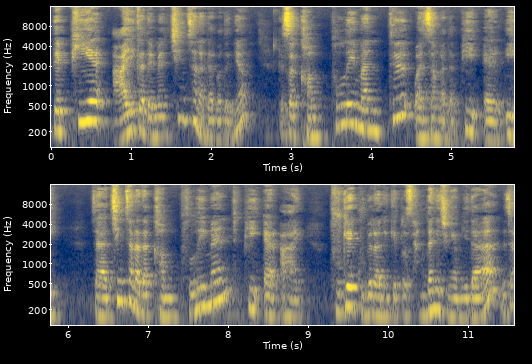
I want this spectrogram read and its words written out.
근데 PLI가 되면 칭찬하다거든요. 그래서 complement 완성하다 PLE 자 칭찬하다 complement PLI 두 개 구별하는 게 또 상당히 중요합니다. 그죠?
